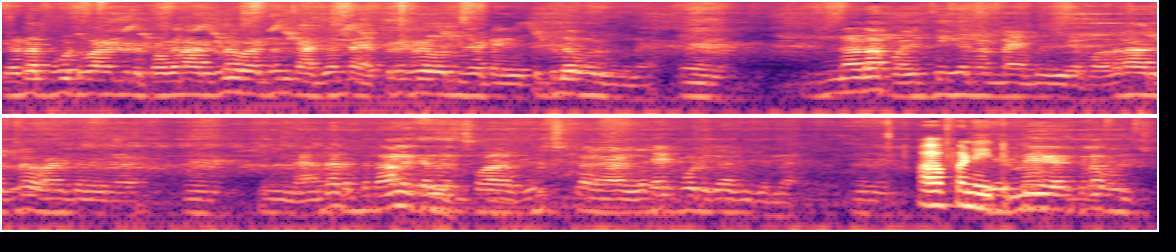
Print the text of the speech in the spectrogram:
எடை போட்டு வாங்கிட்டு பதினாறு கிலோ வாங்கிட்டு நான் சொன்னேன். எத்தனை கிலோ வரும்னு கேட்டேன். எட்டு கிலோ வருங்க என்னடா நான் எண்பது பதினாறு கிலோ வாங்கிட்டு ரெண்டு நாளைக்கு அதை பிடிச்சி எடை போட்டு காமிச்சிருந்தேன் ஆஃப் பிடிச்சி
